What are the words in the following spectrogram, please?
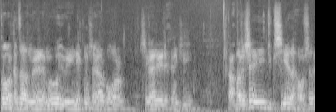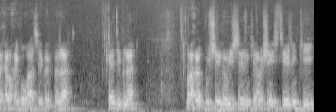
gobolka daadmareel ama oodweyne kun sagaal boqol sagaal iyo lixdankii. Waxbarashadii dugsiyada hoose dhexe waxay ku qaatay berbera. Kadibna wax la guursay dhowr iyo ama shan iyo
